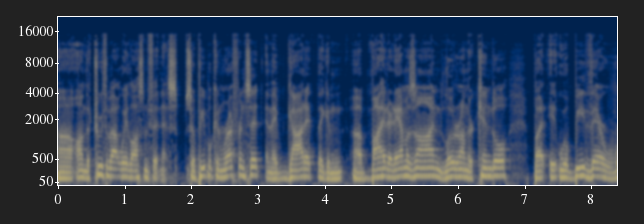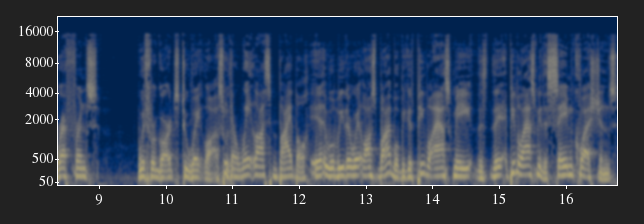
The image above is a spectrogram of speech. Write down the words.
uh, on the truth about weight loss and fitness. So people can reference it and they've got it. They can uh, buy it at Amazon, load it on their Kindle, but it will be their reference with regards to weight loss. With their weight loss Bible. It will be their weight loss Bible because people ask me they, people ask me the same questions.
